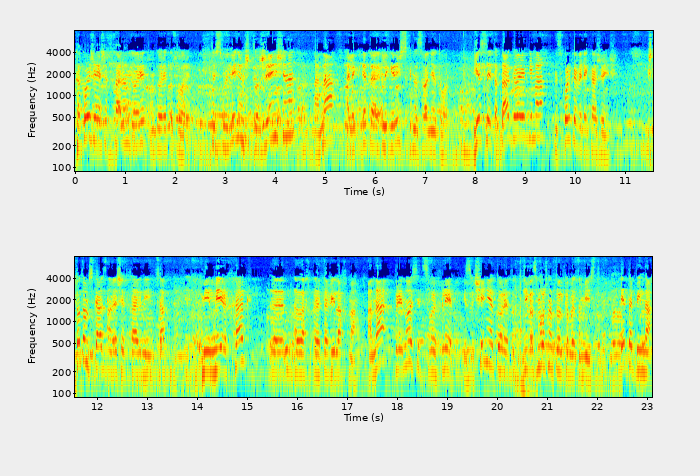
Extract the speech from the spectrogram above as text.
Какой же Эшет Хайль он говорит? Он говорит о Торе. То есть мы видим, что женщина, она, это аллегорическое название Торы. Если это так, говорит Гимара, насколько велика женщина. И что там сказано в Эшет Хайль Меимца? Мимирхак Э, э, Тавилахма. Она приносит свой хлеб. Изучение Торы это невозможно только в этом месте. Это бина.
